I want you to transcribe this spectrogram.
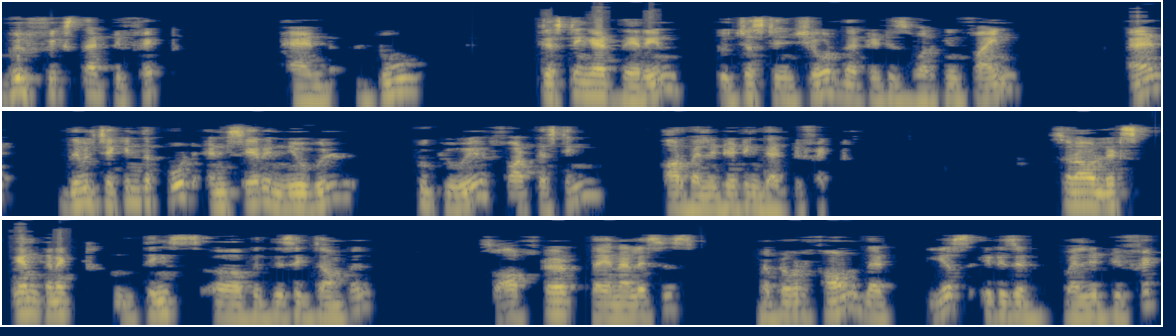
will fix that defect and do testing at therein to just ensure that it is working fine and they will check in the code and share a new build to QA for testing or validating that defect. So now let's again connect things uh, with this example. So after the analysis, the developer found that yes, it is a valid defect.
